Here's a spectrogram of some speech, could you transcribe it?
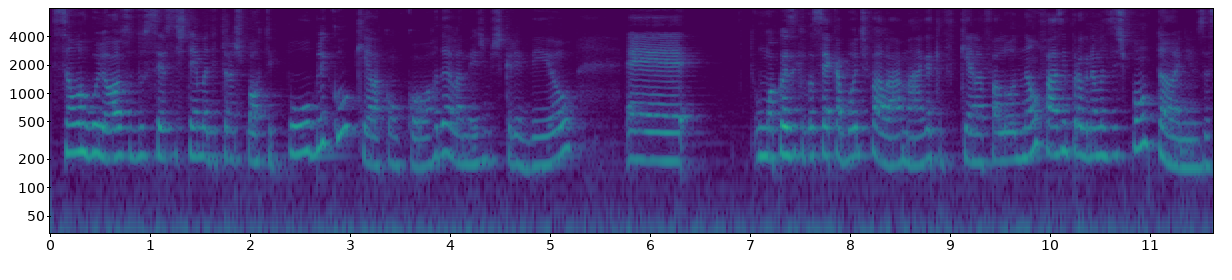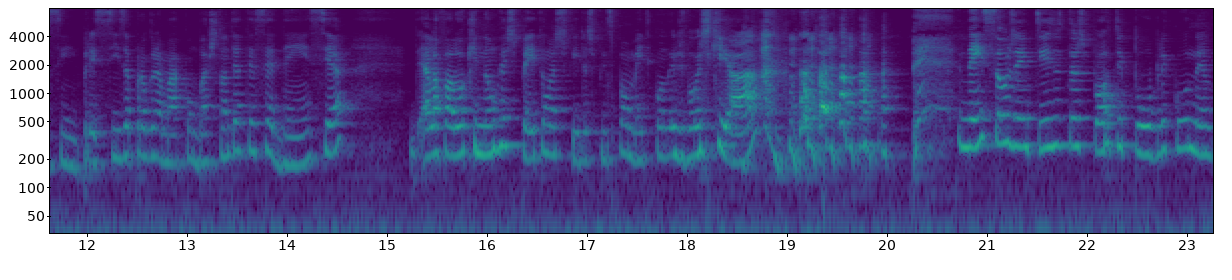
são orgulhosos do seu sistema de transporte público, que ela concorda, ela mesma escreveu. É, uma coisa que você acabou de falar, Maga, que, que ela falou, não fazem programas espontâneos, assim, precisa programar com bastante antecedência. Ela falou que não respeitam as filhas, principalmente quando eles vão esquiar. Nem são gentis no transporte público, né?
